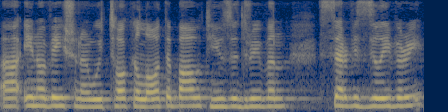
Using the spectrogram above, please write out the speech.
uh, innovation, and we talk a lot about user-driven service delivery.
